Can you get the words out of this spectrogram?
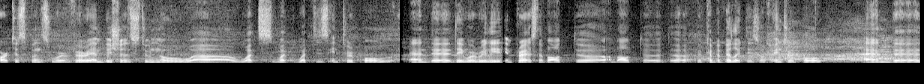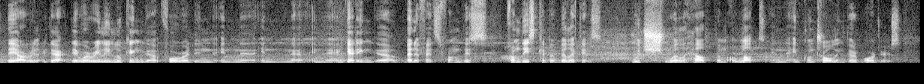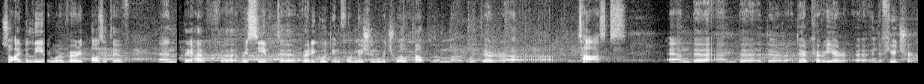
participants were very ambitious to know uh, what's, what, what is Interpol, and uh, they were really impressed about, uh, about the, the, capabilities of Interpol, and uh, they, are they, are, they, were really looking uh, forward in, in, uh, in, in, in, getting benefits from, this, from these capabilities, which will help them a lot in, in controlling their borders. So I believe they were very positive and they have uh, received uh, very good information which will help them uh, with their uh, tasks and, uh, and uh, their, their career in the future.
